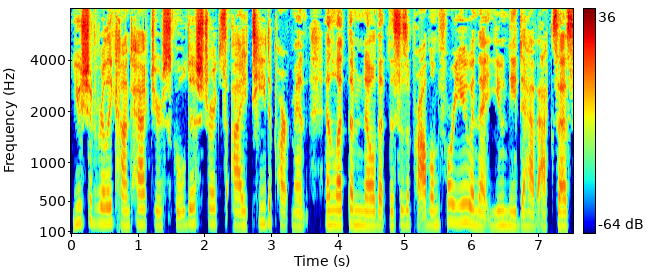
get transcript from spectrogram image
you should really contact your school district's IT department and let them know that this is a problem for you and that you need to have access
